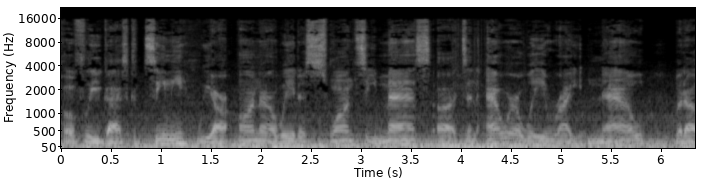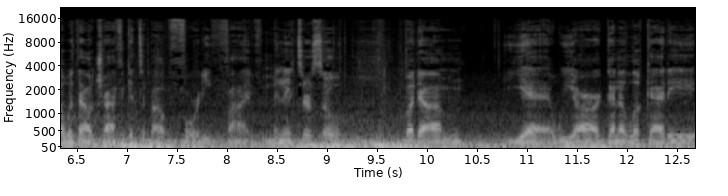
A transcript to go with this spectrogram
Hopefully you guys could see me. We are on our way to Swansea, Mass. Uh, it's an hour away right now, but uh, without traffic, it's about 45 minutes or so. But um, yeah, we are gonna look at a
